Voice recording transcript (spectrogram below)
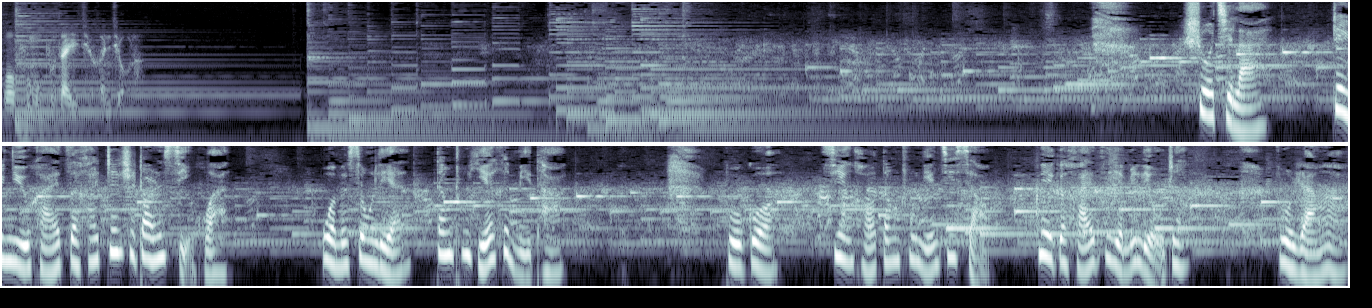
我父母不在一起很久了。说起来，这女孩子还真是招人喜欢。我们宋濂当初也很迷他，不过幸好当初年纪小，那个孩子也没留着，不然啊，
